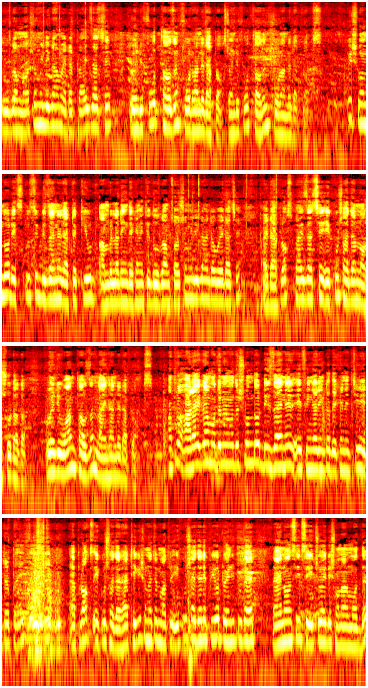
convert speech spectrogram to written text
দু গ্রাম নশো মিলিগ্রাম এটার প্রাইস আছে twenty four thousand four hundred approx twenty four thousand four hundred approx খুবই সুন্দর এক্সক্লুসিভ ডিজাইনের একটা কিউট আমব্রেলা রিং দেখে নিচ্ছি, দু গ্রাম ছয়শো মিলিগ্রাম এটা ওয়েট আছে, আর এটা অ্যাপ্রক্স প্রাইস আছে একুশ হাজার নশো টাকা twenty one thousand nine hundred approx মাত্র আড়াই গ্রাম ওজনের মধ্যে সুন্দর ডিজাইনের এই ফিঙ্গারিংটা দেখে নিচ্ছি, এটার প্রাইস হচ্ছে অ্যাপ্রক্স একুশ হাজার। হ্যাঁ ঠিকই শুনেছেন, মাত্র একুশ হাজারে pure twenty two carat nine one six H সোনার মধ্যে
